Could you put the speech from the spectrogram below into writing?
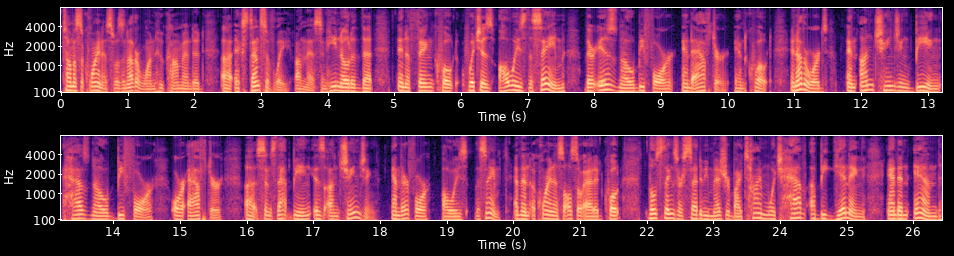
Thomas Aquinas was another one who commented uh, extensively on this, and he noted that in a thing, quote, which is always the same, there is no before and after. In other words, an unchanging being has no before or after, uh, since that being is unchanging and therefore always the same. And then Aquinas also added, quote, Those things are said to be measured by time which have a beginning and an end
